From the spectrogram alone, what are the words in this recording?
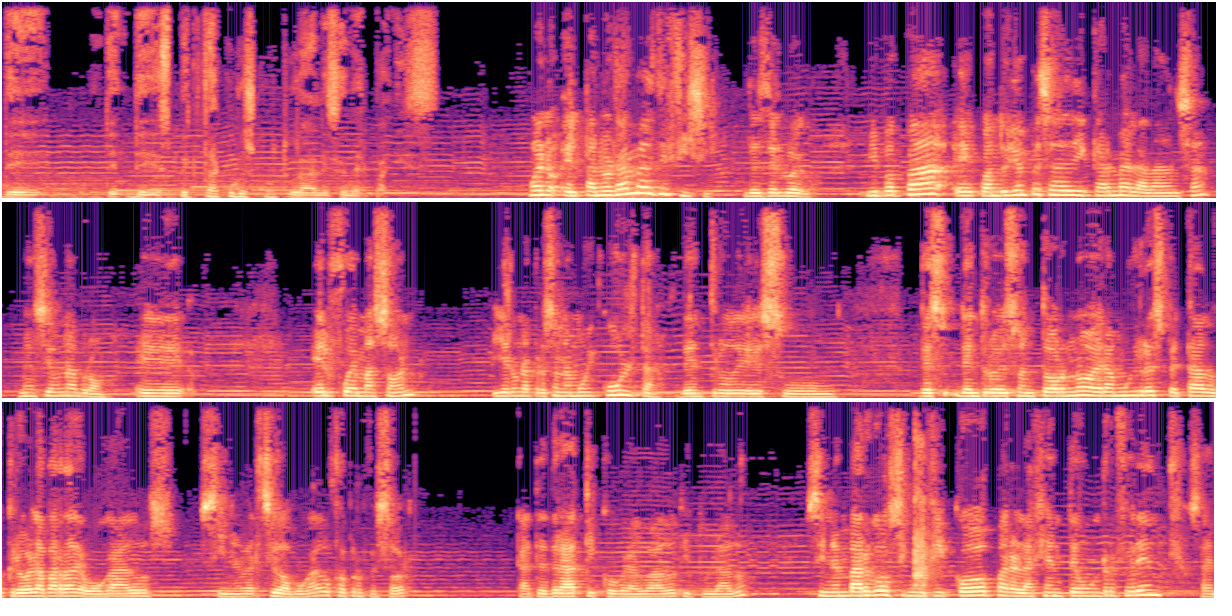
de, espectáculos culturales en el país? Bueno, el panorama es difícil, desde luego. Mi papá, eh, cuando yo empecé a dedicarme a la danza, me hacía una broma. Eh, él fue masón y era una persona muy culta dentro de su, dentro de su entorno, era muy respetado, creó la barra de abogados, sin haber sido abogado, fue profesor, catedrático, graduado, titulado. Sin embargo, significó para la gente un referente, o sea,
